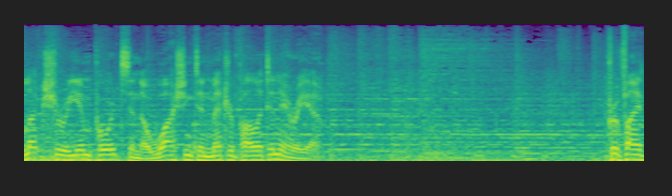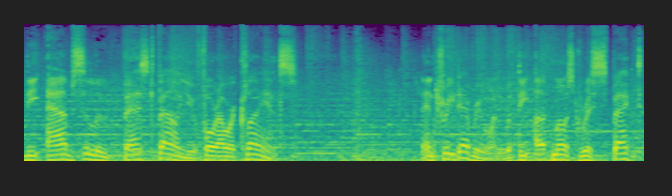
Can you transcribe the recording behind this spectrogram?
luxury imports in the Washington metropolitan area provide the absolute best value for our clients, and treat everyone with the utmost respect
